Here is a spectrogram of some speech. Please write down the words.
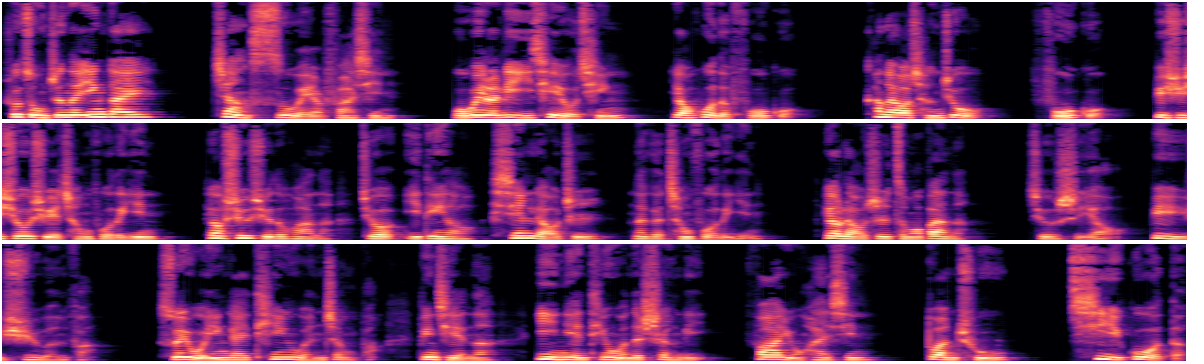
说总之呢，应该这样思维而发心。我为了利一切有情，要获得佛果，看到要成就佛果，必须修学成佛的因。要修学的话呢，就一定要先了知那个成佛的因。要了知怎么办呢？就是要必须闻法。所以我应该听闻正法，并且呢，意念听闻的胜利，发勇害心，断除气过的，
